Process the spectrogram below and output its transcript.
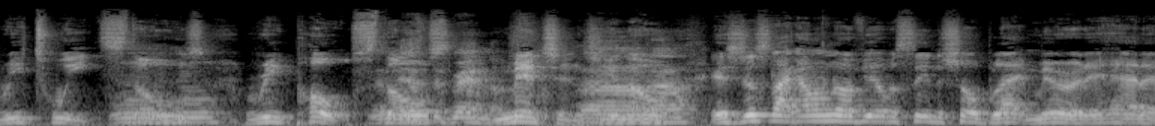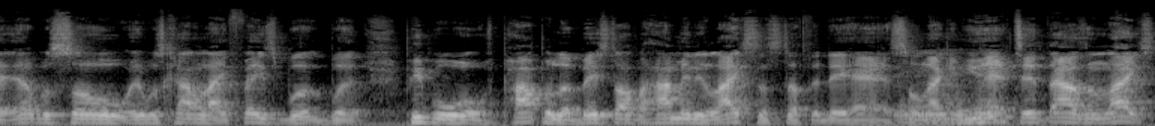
retweets, those reposts, those mentions. You know, Uh-huh. it's just like I don't know if you ever seen the show Black Mirror. They had an episode. It was kind of like Facebook, but people were popular based off of how many likes and stuff that they had. So, like, if you had ten thousand likes,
